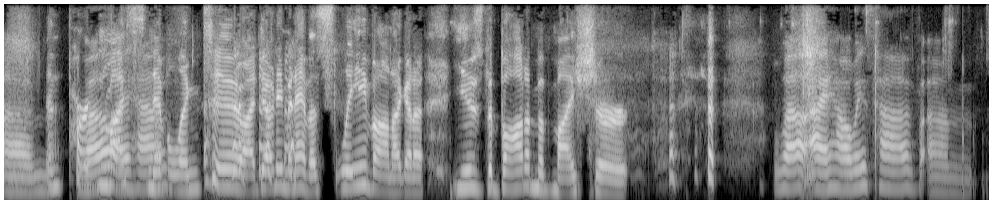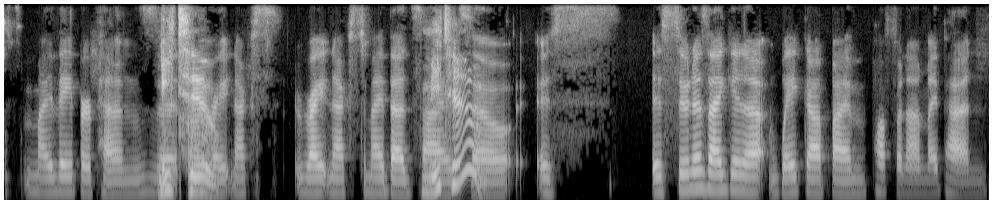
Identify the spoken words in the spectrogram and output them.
Um, And pardon well, my have- sniveling too. I don't even have a sleeve on. I got to use the bottom of my shirt. Well, I always have um my vapor pens Me too. right next right next to my bedside. Me too. So as as soon as I get up, wake up, I'm puffing on my pen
